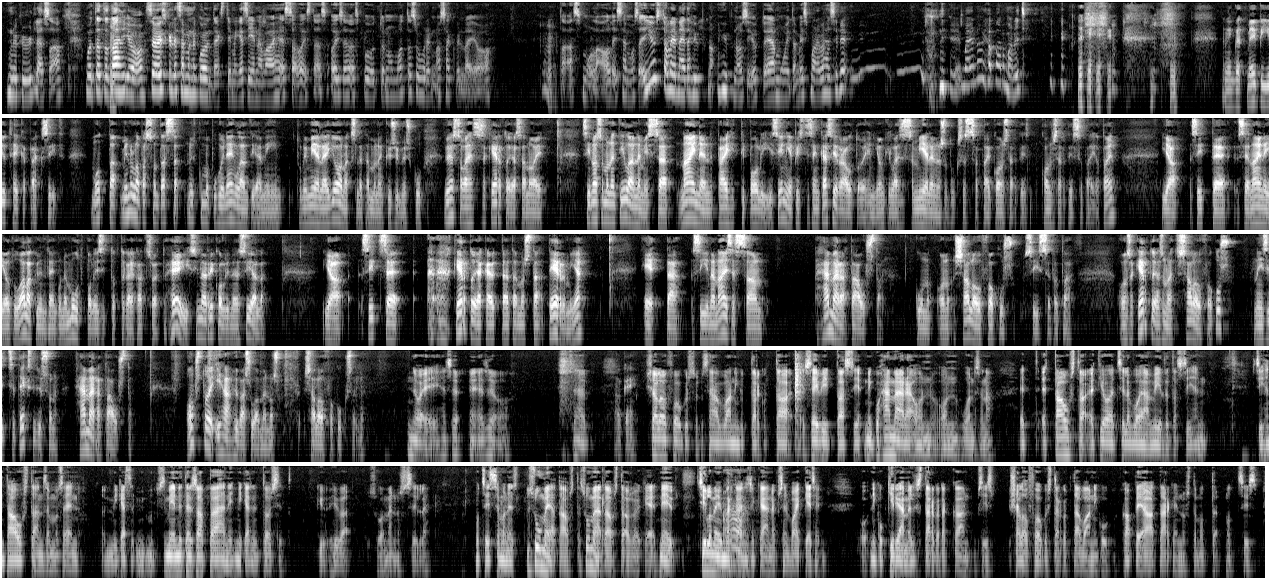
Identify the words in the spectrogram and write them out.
No kyllä saa. Mutta tota, hmm. joo, se olisi kyllä semmoinen konteksti, mikä siinä vaiheessa olisi taas, olisi taas puuttunut, mutta suurin osa kyllä joo. Hmm. Taas mulla oli semmoista. Just oli näitä hypno, hypnoosijuttuja ja muita, missä mä olin vähän silleen, mm, mä en ole ihan varma nyt. Niin kuin, että maybe you take a back seat. Mutta minullapas on tässä, nyt kun mä puhuin englantia, niin tuli mieleen Joonakselle tämmöinen kysymys, kun yhdessä vaiheessa se kertoja sanoi, Siinä on semmoinen tilanne, missä nainen päihitti poliisin ja pisti sen käsirautoihin jonkinlaisessa mielenosoituksessa tai konsertissa, konsertissa tai jotain. Ja sitten se nainen joutuu alakynteen, kun ne muut poliisit totta kai katsoo, että hei, sinä rikollinen siellä. Ja sitten se kertoja käyttää tämmöistä termiä, että siinä naisessa on hämärä tausta, kun on shallow focus, siis se tota, on se kertoja sanoo, että shallow focus, niin sitten se tekstitys on hämärä tausta. Onko toi ihan hyvä suomennos shallow focukselle? No eihän se, eihän se ole. Sehän, okay. Shallow focus, sehän vaan niin tarkoittaa, se ei viittaa siihen, niin kuin hämärä on, on huono sana. Että et tausta, että joo, että sillä voidaan viitata siihen, siihen taustaan semmoiseen, mikä se, mutta se nyt en saa päähän, niin mikä se nyt olisi sit hyvä suomennos sille. Mutta siis semmoinen sumea tausta, sumea tausta olisi oikein. Et me, silloin me ymmärtäisimme sen käännöksen, vaikkei se niin kirjaimellisesti tarkoitakaan, siis shallow focus tarkoittaa vaan niin kapeaa tarkennusta, mutta, mutta siis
